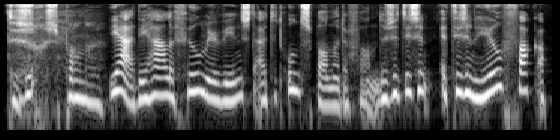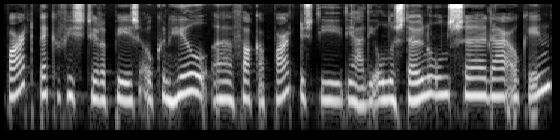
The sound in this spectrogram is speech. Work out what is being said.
Het is gespannen. ja, die halen veel meer winst uit het ontspannen ervan. Dus het is een, het is een heel vak apart. Bekkenfysiotherapie is ook een heel vak apart. Dus die, ja, die ondersteunen ons daar ook in.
